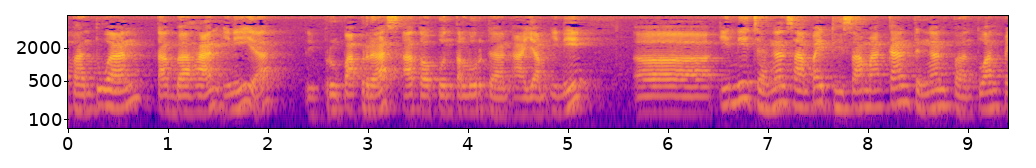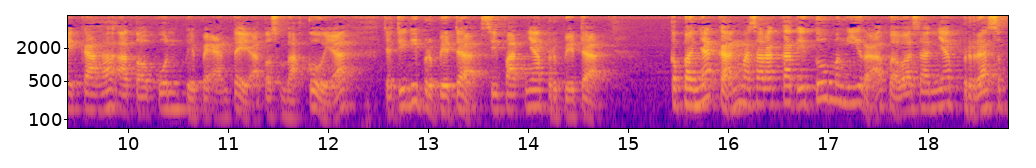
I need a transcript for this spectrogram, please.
bantuan tambahan ini ya berupa beras ataupun telur dan ayam ini e, ini jangan sampai disamakan dengan bantuan PKH ataupun BPNT atau sembako ya. Jadi ini berbeda, sifatnya berbeda. Kebanyakan masyarakat itu mengira bahwasannya beras 10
